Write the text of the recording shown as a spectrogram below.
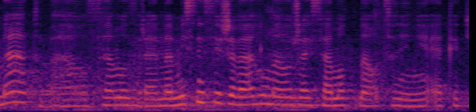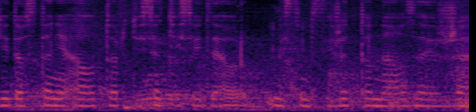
Má to váhu, samozrejme. Myslím si, že váhu má už aj samotné ocenenie, aj keď dostane autor 10 tisíc eur. Myslím si, že to naozaj, že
